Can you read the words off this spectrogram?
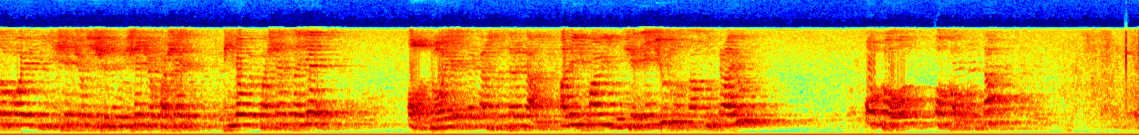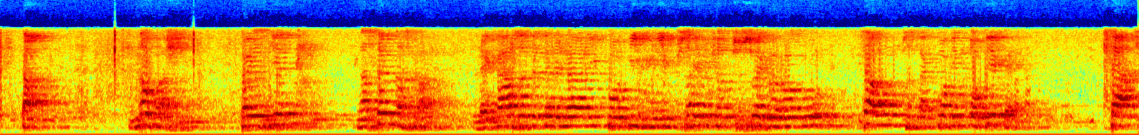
co w mojej 50 czy 70 pasie, piniowej pasience jest. O, to jest lekarz weterynarii. Ale ich mamy ilu? 9, 16 w kraju? Około, około, tak? Tak. No właśnie. To jest jedna. Następna sprawa. Lekarze weterynarii powinni przejąć od przyszłego roku całą, że tak powiem, opiekę. Dać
